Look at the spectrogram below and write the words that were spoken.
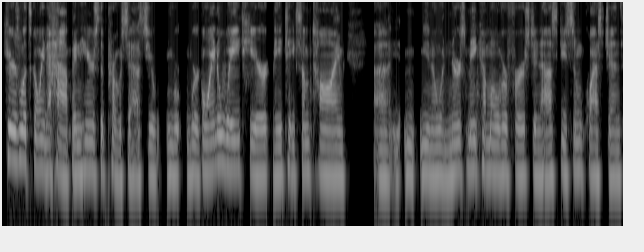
here's what's going to happen. Here's the process. You're, we're going to wait here. It may take some time. Uh, you know, a nurse may come over first and ask you some questions,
